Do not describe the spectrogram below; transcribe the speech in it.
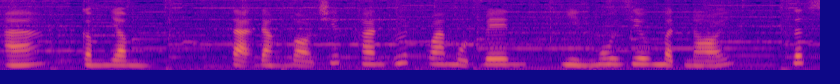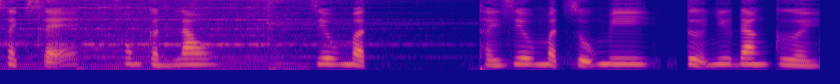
Á, cầm nhầm. Tạ đằng bỏ chiếc khăn ướt qua một bên, nhìn môi diêu mật nói, rất sạch sẽ, không cần lau. Diêu mật, thấy diêu mật rũ mi, tựa như đang cười,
